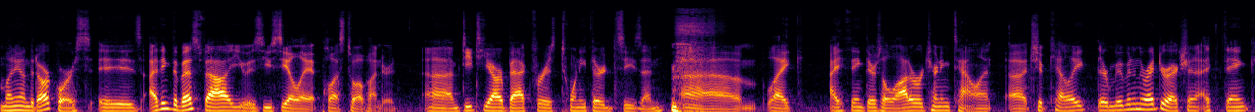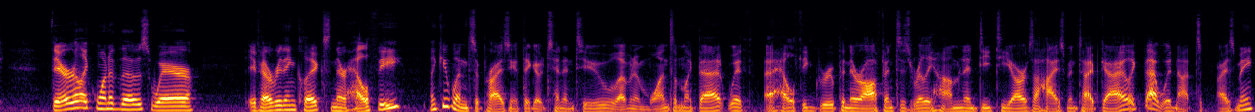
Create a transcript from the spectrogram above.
money on the dark horse. Is I think the best value is UCLA at plus twelve hundred. Um, DTR back for his twenty third season. um, like I think there's a lot of returning talent. Uh, Chip Kelly, they're moving in the right direction. I think they're like one of those where if everything clicks and they're healthy, like it wouldn't surprise me if they go 10 and 2, 11 and 1, something like that, with a healthy group and their offense is really humming and DTR is a Heisman type guy. Like that would not surprise me.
